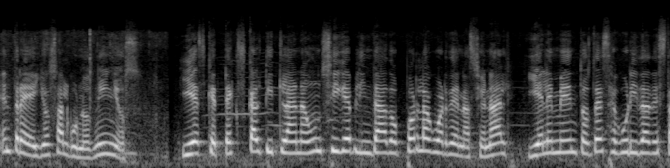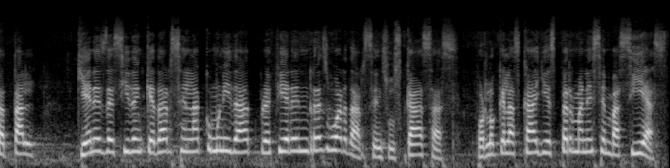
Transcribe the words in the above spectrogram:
entre ellos algunos niños. Y es que Texcaltitlán aún sigue blindado por la Guardia Nacional y elementos de seguridad estatal. Quienes deciden quedarse en la comunidad prefieren resguardarse en sus casas, por lo que las calles permanecen vacías.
